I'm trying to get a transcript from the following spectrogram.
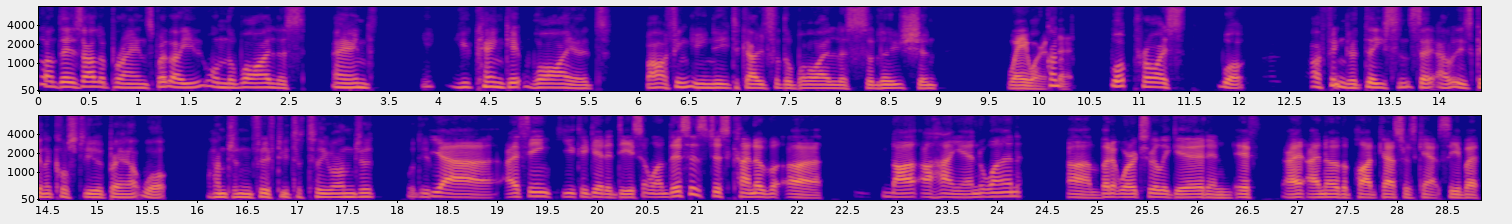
well, there's other brands, but they on the wireless and y- you can get wired. But I think you need to go for the wireless solution. Way What worth kind it. What price? What I think a decent setup is going to cost you about what 150 to 200. What do you? Yeah, I think you could get a decent one. This is just kind of uh not a high end one, um, but it works really good. And if I, I know the podcasters can't see, but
